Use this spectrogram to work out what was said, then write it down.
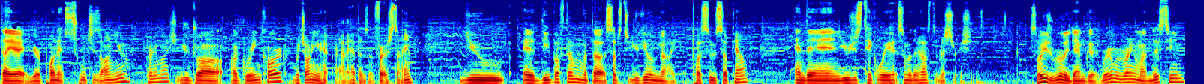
that your opponent switches on you, pretty much, you draw a green card, which only uh, happens the first time. You uh, debuff them with a substitute. You give them like plus two sub count, and then you just take away some of their health restoration. So he's really damn good. We're gonna be running him on this team.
